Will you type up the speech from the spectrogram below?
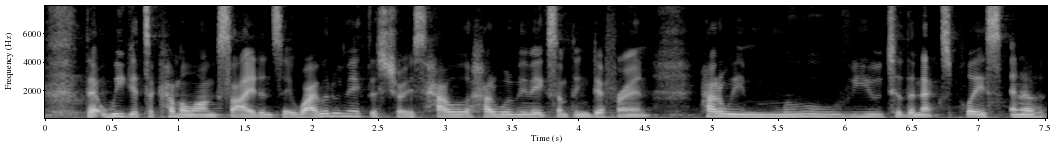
that we get to come alongside and say, why would we make this choice? How, how would we make something different? How do we move you to the next place in a,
